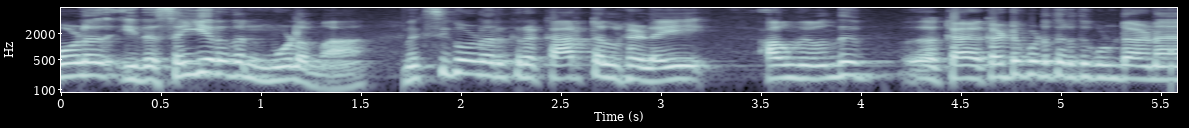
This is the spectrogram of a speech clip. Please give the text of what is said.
போல இதை செய்யறதன் மூலமாக மெக்சிகோவில் இருக்கிற கார்ட்டல்களை அவங்க வந்து க கட்டுப்படுத்துறதுக்கு உண்டான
